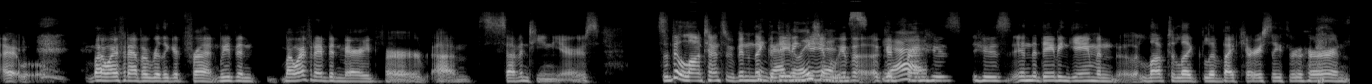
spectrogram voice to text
I, my wife and I have a really good friend. We've been my wife and I have been married for um, 17 years so it's been a long time since we've been in like the dating game. We have a, a good yeah. friend who's who's in the dating game and love to like live vicariously through her. And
